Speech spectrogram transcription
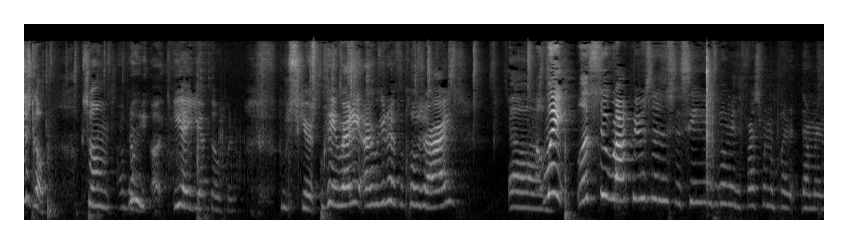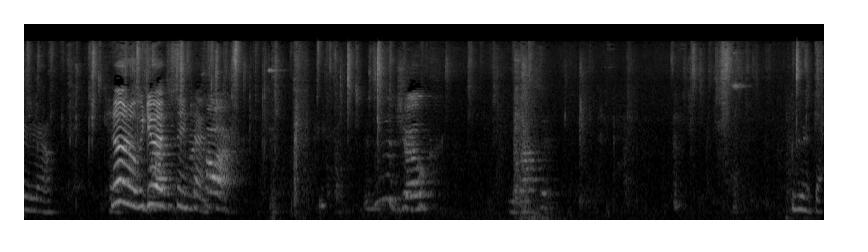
just go. So, um, no, uh, yeah, you have to open. it. I'm scared. Okay, ready? Are we gonna have to close our eyes? Uh, wait, let's do rock, paper, scissors to see who's going to be the first one to put it, them in the mouth. No, no, we do it at the same My time. car. Is this a joke? You lost it? Be right back.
